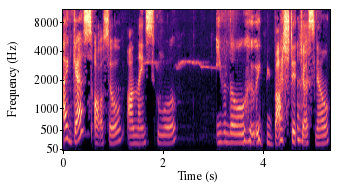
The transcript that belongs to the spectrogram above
i guess also online school even though like we botched it just now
